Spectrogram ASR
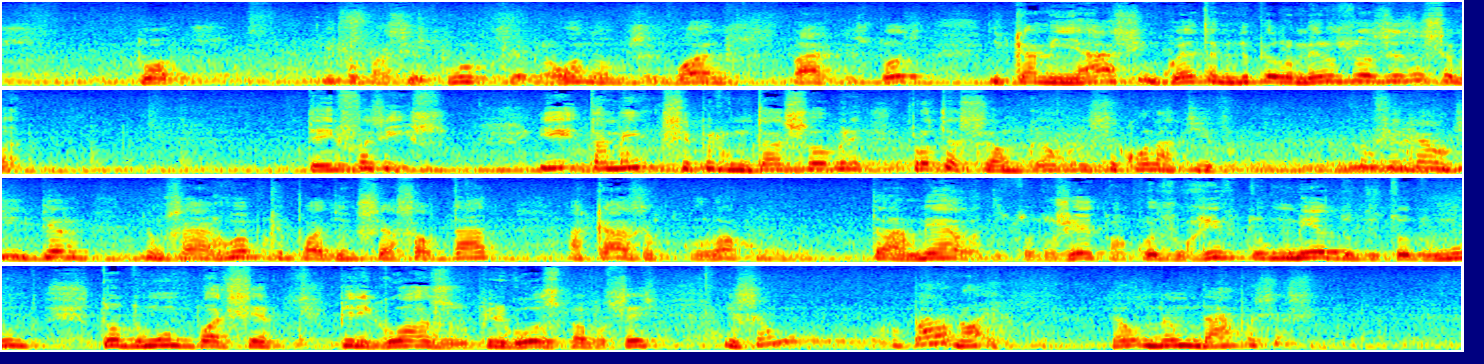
Todos. Ir para o passeio público, sei para onde, moram, nos parques todos, e caminhar 50 minutos pelo menos duas vezes a semana. Tem que fazer isso. E também se perguntar sobre proteção, que é o seconativo. Não ficar o dia inteiro, não sair à rua porque pode ser assaltado, a casa coloca um tramela de todo jeito, uma coisa horrível, um medo de todo mundo, todo mundo pode ser perigoso, perigoso para vocês. Isso é um, um paranoia. Então não dá para ser assim.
